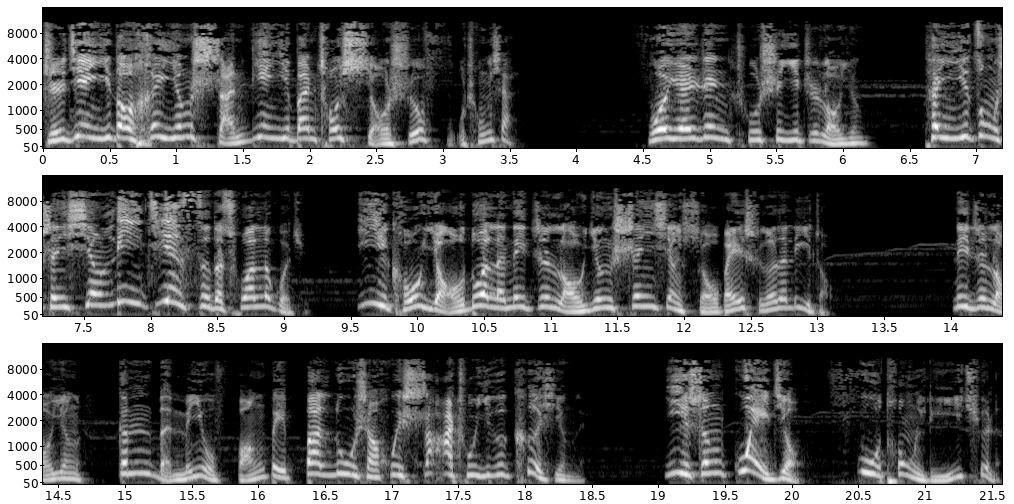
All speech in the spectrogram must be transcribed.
只见一道黑影闪电一般朝小蛇俯冲下来。佛缘认出是一只老鹰，他一纵身像利剑似的穿了过去，一口咬断了那只老鹰伸向小白蛇的利爪。那只老鹰。根本没有防备，半路上会杀出一个克星来，一声怪叫，腹痛离去了。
